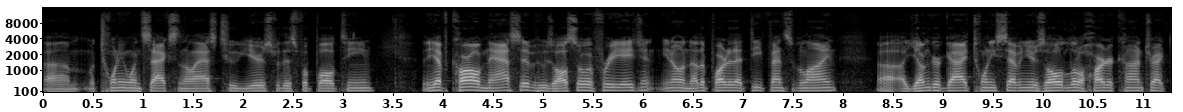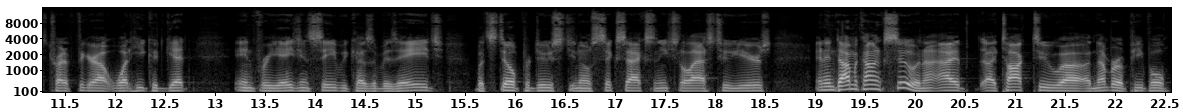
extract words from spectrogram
Um, 21 sacks in the last two years for this football team. Then you have Carl Nassib, who's also a free agent. You know, another part of that defensive line. Uh, a younger guy, 27 years old, a little harder contract to try to figure out what he could get in free agency because of his age, but still produced you know six sacks in each of the last two years. And then Ndamukong Suh, and I I, I talked to uh, a number of people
